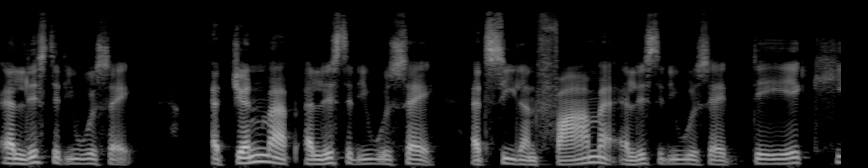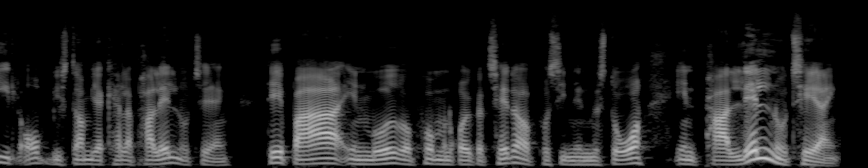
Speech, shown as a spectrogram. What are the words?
er listet i USA, at Genmap er listet i USA, at Zealand Pharma er listet i USA. Det er ikke helt overbevist om, jeg kalder parallelnotering. Det er bare en måde, hvorpå man rykker tættere på sine investorer. En parallelnotering,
